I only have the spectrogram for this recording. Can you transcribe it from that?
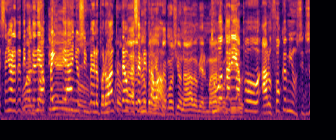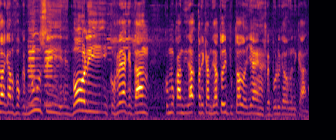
señores, este tipo ¿Cuánto tenía 20 tiempo? años sin verlo, pero antes tengo que hacer no, mi yo trabajo. estoy emocionado, mi hermano. ¿Tú votarías por a los Foque Music? ¿Tú sabes que a los Foque Music, el Boli y Correa que están como candidato, precandidato a diputado allá en República Dominicana?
